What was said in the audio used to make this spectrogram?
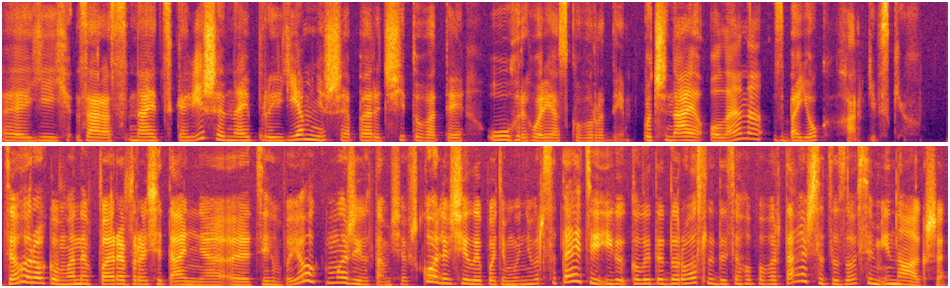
е, їй зараз найцікавіше, найприємніше перечитувати у Григорія Сковороди. Починає Олена з байок харківських. Цього року в мене перепрочитання е, цих бойок. Ми ж їх там ще в школі вчили, потім в університеті. І коли ти дорослий до цього повертаєшся, це зовсім інакше.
